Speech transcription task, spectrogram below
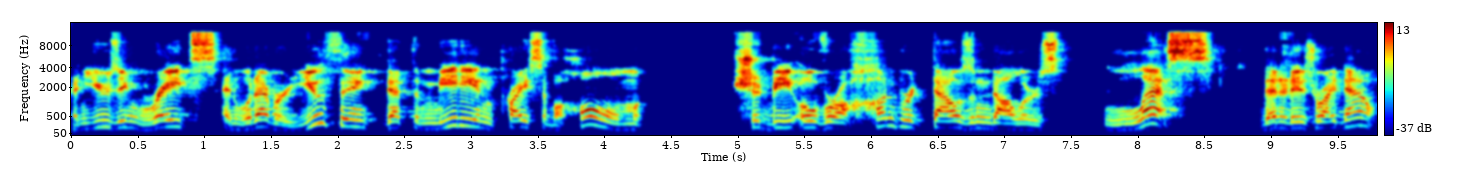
and using rates and whatever, you think that the median price of a home should be over a $100,000 less than it is right now.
